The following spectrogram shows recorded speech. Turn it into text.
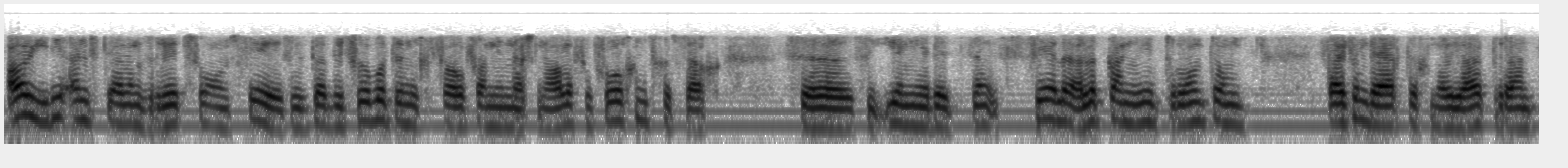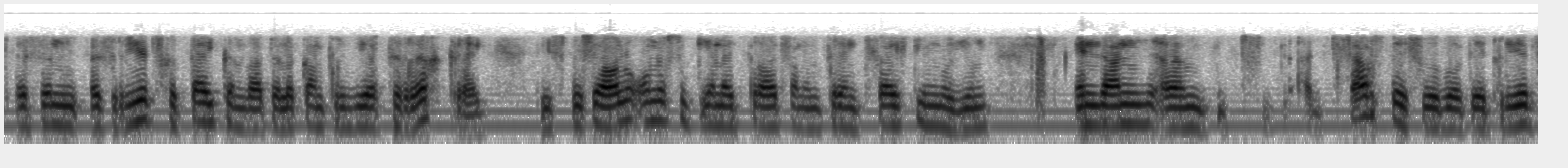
al hierdie instellings reeds vir ons sê, is, is dat byvoorbeeld in die geval van die nasionale vervolgingsgesag se se eenhede sê hulle hulle kan nie rondom 35 miljard rand is in is reeds geteken wat hulle kan probeer terugkry. Die spesiale ondersoekeenheid praat van omtrent 15 miljoen En dan ehm um, selfs byvoorbeeld het reeds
